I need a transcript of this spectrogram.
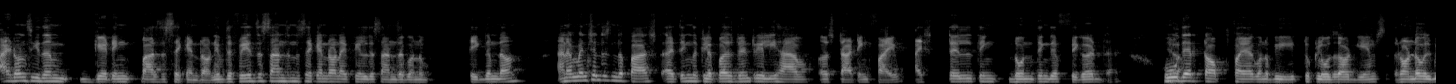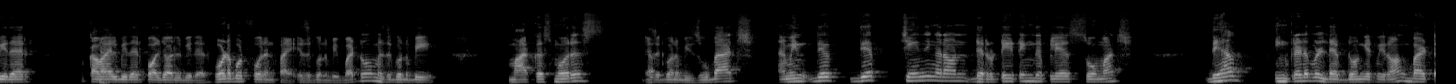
I don't see them getting past the second round. If they face the Suns in the second round, I feel the Suns are going to take them down. And I mentioned this in the past. I think the Clippers didn't really have a starting five. I still think don't think they've figured that who Yeah. their top five are going to be to close out games. Rondo will be there, Kawhi will be there, Paul George will be there. What about four and five? Is it going to be Batum? Is it going to be Marcus Morris? Is it going to be Zubac? I mean, they're they're changing around. They're rotating their players so much. They have incredible depth. Don't get me wrong, but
